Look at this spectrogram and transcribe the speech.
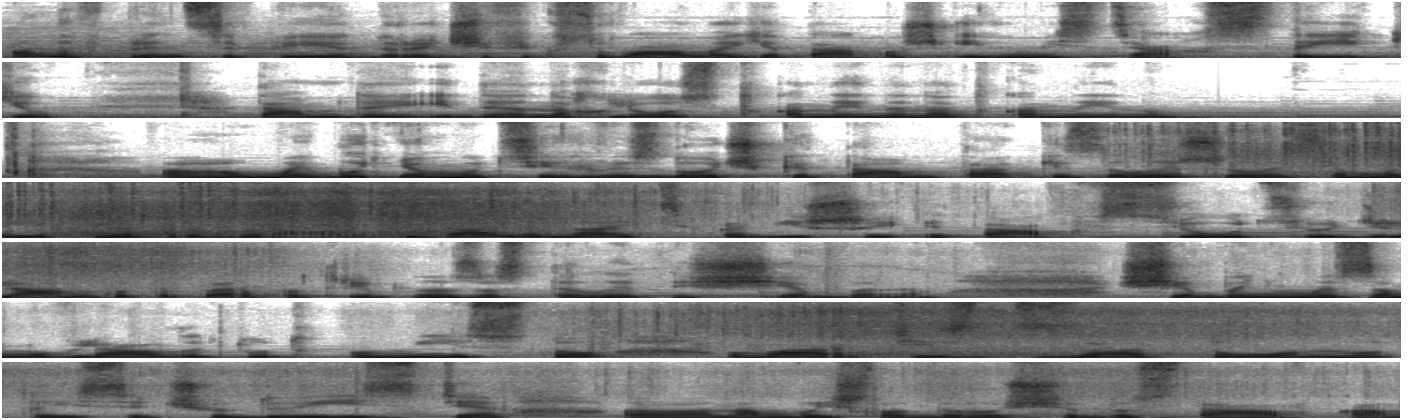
Але в принципі, до речі, фіксувала я також і в місцях стиків, там, де йде нахльост тканини на тканину. В майбутньому ці гвіздочки там так і залишилися, ми їх не прибирали. І далі найцікавіший етап. Всю цю ділянку тепер потрібно застелити щебенем. Щебень ми замовляли тут по місту. Вартість за тонну 1200. Е, Нам вийшла дорожча доставка.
